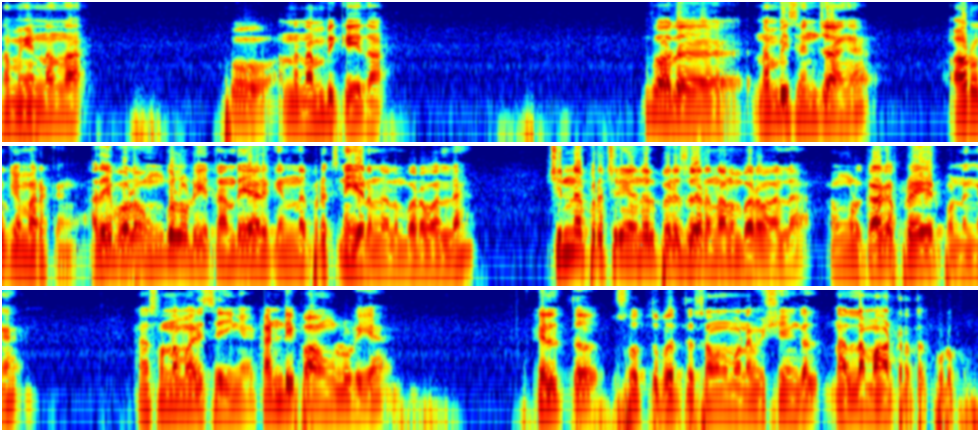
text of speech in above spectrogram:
நம்ம எண்ணம் தான் இப்போது அந்த நம்பிக்கை தான் ஸோ அதை நம்பி செஞ்சாங்க ஆரோக்கியமாக இருக்காங்க. அதே போல் உங்களுடைய தந்தையாருக்கு என்ன பிரச்சனையாக இருந்தாலும் பரவாயில்ல. சின்ன பிரச்சனையாக இருந்தாலும் பெருசாக இருந்தாலும் பரவாயில்ல. அவங்களுக்காக ப்ரேயர் பண்ணுங்கள் நான் சொன்ன மாதிரி செய்யுங்க. கண்டிப்பாக அவங்களுடைய ஹெல்த்து சொத்து பத்து சம்மந்தமான விஷயங்கள் நல்ல மாற்றத்தை கொடுக்கும்.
